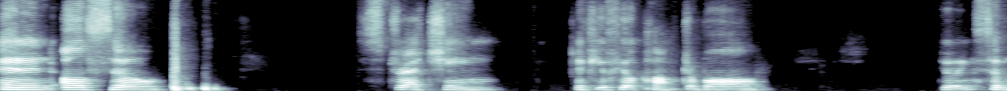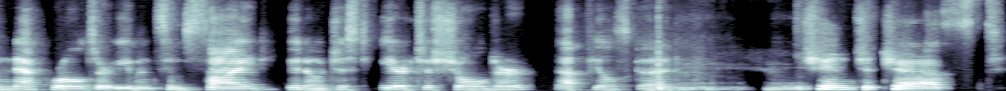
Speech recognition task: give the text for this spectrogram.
And also stretching, if you feel comfortable. Doing some neck rolls or even some side, you know, just ear to shoulder, that feels good. Chin to chest.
